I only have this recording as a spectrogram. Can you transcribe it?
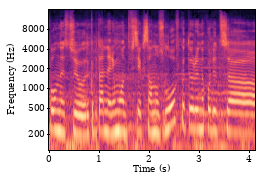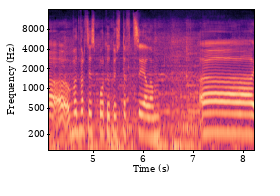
полностью капитальный ремонт всех санузлов, которые находятся э, во Дворце спорта, то есть это в целом. Э,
